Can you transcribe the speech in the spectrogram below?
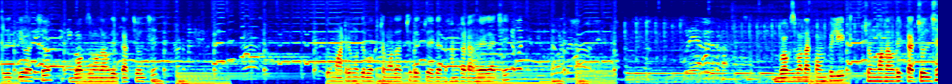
তো দেখতেই পাচ্ছ বক্স বাঁধাবাঁধির কাজ চলছে। তো মাঠের মধ্যে বক্সটা বাঁধা হচ্ছে দেখছ, এটা ধান কাটা হয়ে গেছে। বক্স বাঁধা কমপ্লিট চোখ বাঁধাবাঁধির কাজ চলছে।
